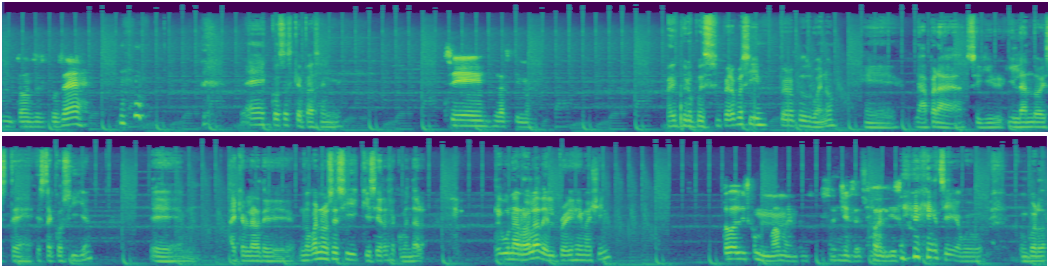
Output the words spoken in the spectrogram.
Entonces, pues, eh. eh, cosas que pasan. Sí, lástima. pero pues, pero pues sí, pero pues bueno, eh, ya para seguir hilando este, esta cosilla, eh, hay que hablar de. No, bueno, no sé si quisieras recomendar alguna rola del Prey Machine. Todo el disco mi mamá, entonces todo el disco. sí, huevo, concuerdo.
